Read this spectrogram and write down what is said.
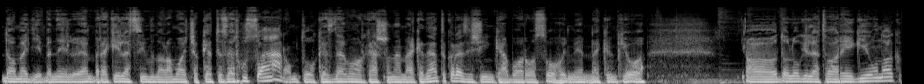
de a megyében élő emberek életszínvonala majd csak 2023-tól kezd el markásan emelkedni. Hát akkor ez is inkább arról szól, hogy miért nekünk jó a, a dolog, illetve a régiónak.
